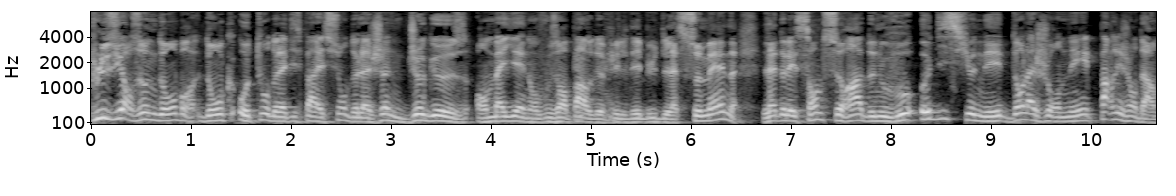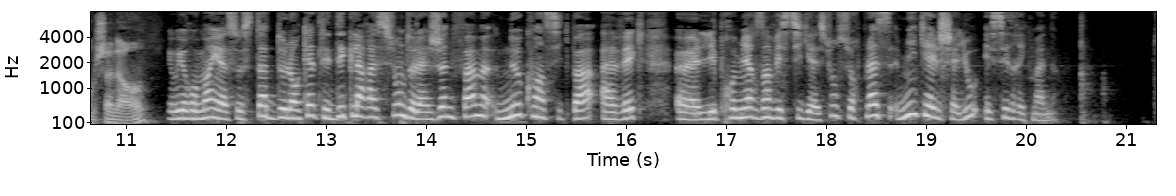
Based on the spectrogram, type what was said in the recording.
Plusieurs zones d'ombre, donc, autour de la disparition de la jeune joggeuse en Mayenne. On vous en parle depuis le début de la semaine. L'adolescente sera de nouveau auditionnée dans la journée par les gendarmes, Chana. Hein. Et oui, Romain, et à ce stade de l'enquête, les déclarations de la jeune femme ne coïncident pas avec euh, les premières investigations sur place. Michael Chailloux et Cédric Mann.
